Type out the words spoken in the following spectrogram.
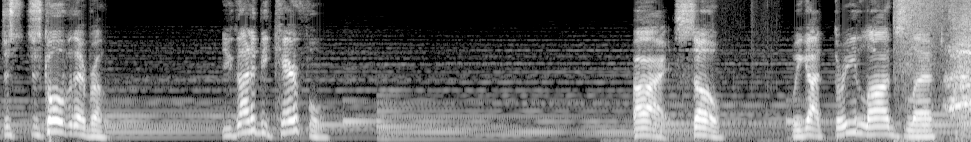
Just, just go over there, bro. You gotta be careful. Alright, so, we got three logs left.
